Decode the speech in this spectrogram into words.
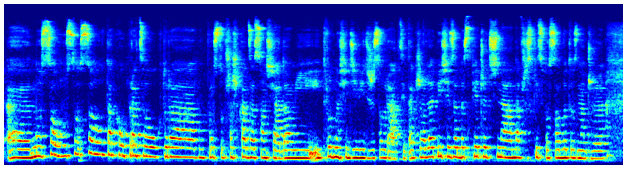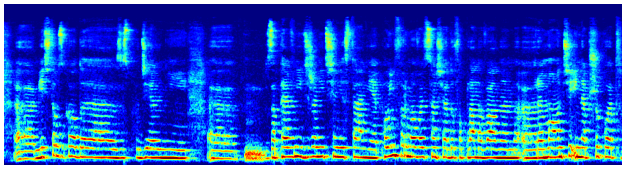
e, no, są, są, są taką pracą, która po prostu przeszkadza sąsiadom i, i trudno się dziwić, że są reakcje. Także lepiej się zabezpieczyć na, na wszystkie sposoby, to znaczy e, mieć tą zgodę ze spółdzielni, e, zapewnić, że nic się nie stanie, poinformować sąsiadów o planowanym e, remoncie i na przykład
